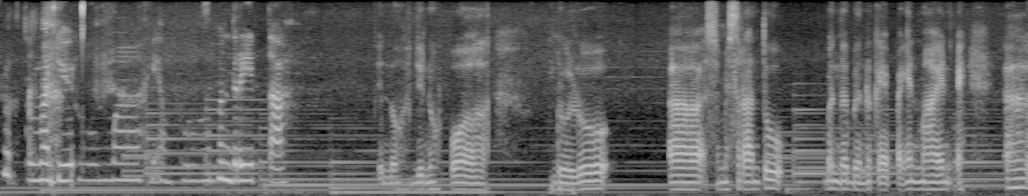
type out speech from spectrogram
Cuma di rumah ya ampun. menderita. Jenuh jenuh pol. Dulu eh, semesteran tuh bener-bener kayak pengen main. Eh eh,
